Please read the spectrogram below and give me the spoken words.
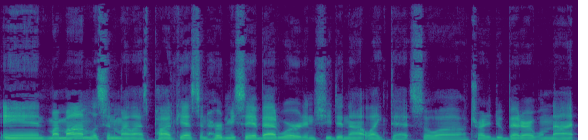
And my mom listened to my last podcast and heard me say a bad word, and she did not like that. So uh, I'll try to do better. I will not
